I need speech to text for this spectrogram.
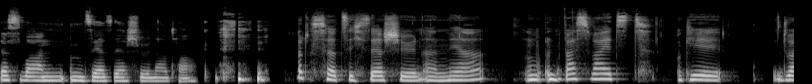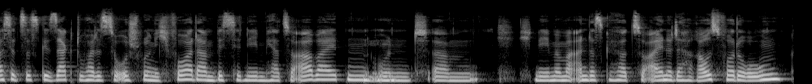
das war ein, ein sehr, sehr schöner Tag. Oh, das hört sich sehr schön an, ja. Und was war jetzt, okay, du hast jetzt das gesagt, du hattest so ursprünglich vor, da ein bisschen nebenher zu arbeiten Mhm. und ähm, ich nehme mal an, das gehört zu einer der Herausforderungen,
